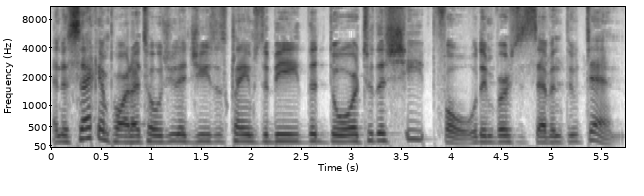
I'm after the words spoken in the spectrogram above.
And the second part, I told you that Jesus claims to be the door to the sheepfold in verses 7 through 10.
